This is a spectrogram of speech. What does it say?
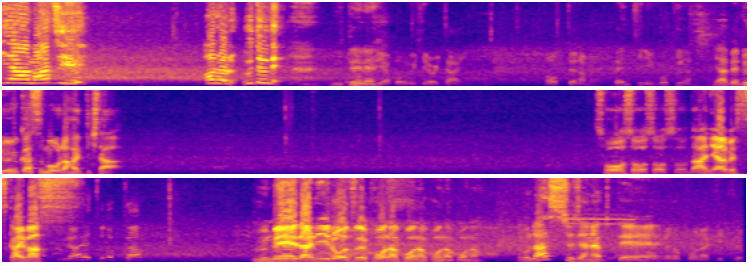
いやーマジ？あるある。撃て撃て。撃てねコロンビアボール拾いたい。トッテナムベンチに動きが。やべルーカス・モーラ入ってきた。そうそうそうそう。ダニアルベス使います。裏へ届くか？うめえダニー・ローズコーナーコーナーコーナーコーナー。これラッシュじゃなく2て本目のコーナーキック。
